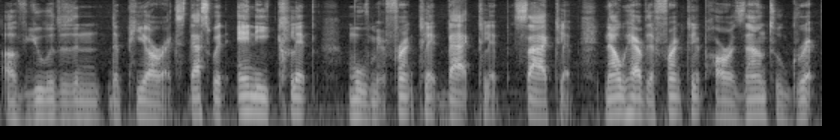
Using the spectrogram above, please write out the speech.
of using the PRX that's with any clip movement front clip back clip side clip. Now we have the front clip horizontal grip.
